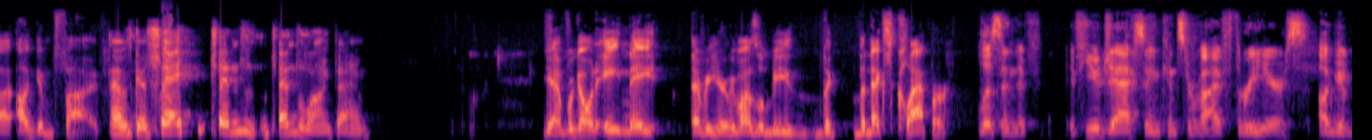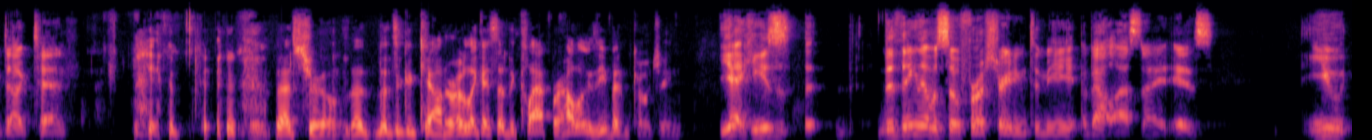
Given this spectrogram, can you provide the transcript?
I, I'll give him five. I was gonna say ten's ten's a long time. Yeah, if we're going eight and eight every year, we might as well be the the next clapper. listen, if if Hue Jackson can survive three years, I'll give Doug ten. that's true. That, that's a good counter. Or like I said, the clapper. How long has he been coaching? Yeah, he's the thing that was so frustrating to me about last night is you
